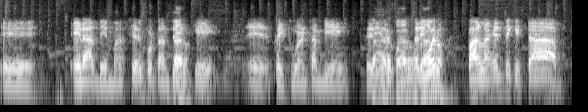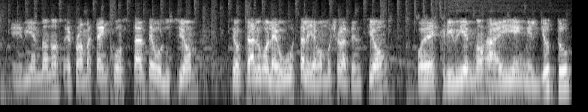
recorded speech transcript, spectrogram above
eh, era demasiado importante que eh, Play to Earn también se diera a conocer. Y bueno, para la gente que está eh, viéndonos, el programa está en constante evolución. Si a usted algo le gusta, le llama mucho la atención, puede escribirnos ahí en el YouTube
